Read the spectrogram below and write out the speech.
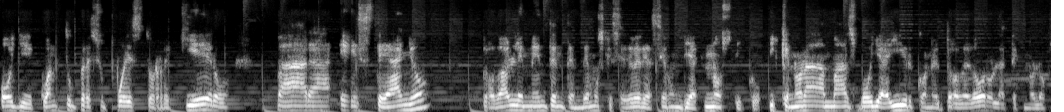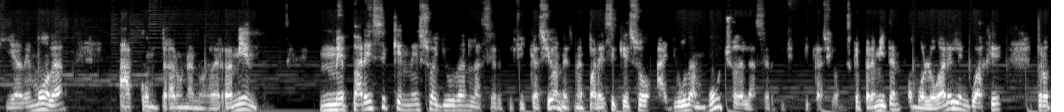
oye, ¿cuánto presupuesto requiero para este año? probablemente entendemos que se debe de hacer un diagnóstico y que no nada más voy a ir con el proveedor o la tecnología de moda a comprar una nueva herramienta. Me parece que en eso ayudan las certificaciones, me parece que eso ayuda mucho de las certificaciones, que permiten homologar el lenguaje, pero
